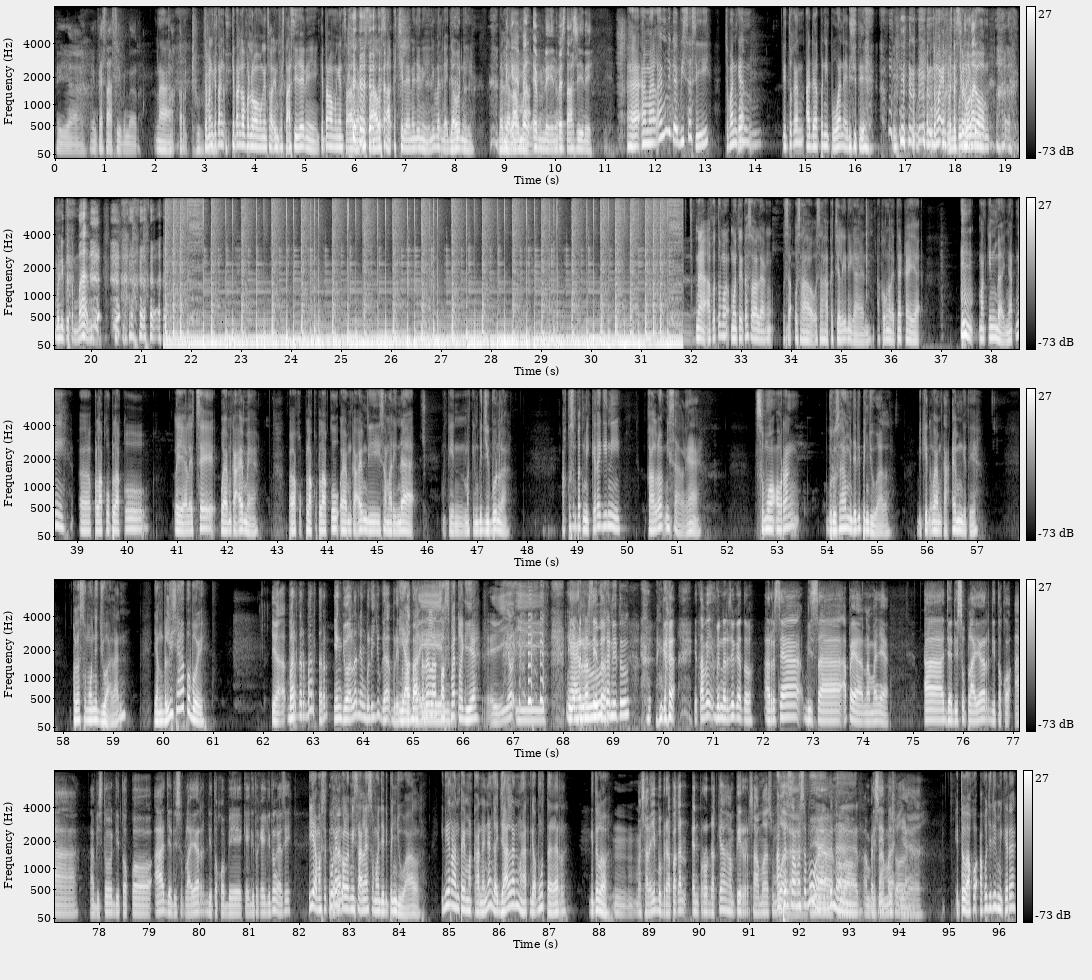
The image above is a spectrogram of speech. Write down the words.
Iya, investasi bener. Nah, Bakar duit. cuman kita kita nggak perlu ngomongin soal investasi aja nih. Kita ngomongin soal yang usaha-usaha kecilnya aja nih. Ini biar nggak jauh nih. Dan Ini kayak lama. MLM nih Iya. investasi nih. Eh, MLM juga bisa sih. Cuman kan itu kan ada penipuan ya di situ ya. itu mah investasi Menipu teman. bodong. Menipu teman. Nah, aku tuh mau, cerita soal yang usa- usaha-usaha kecil ini kan. Aku ngelihatnya kayak makin banyak nih eh, pelaku-pelaku ya let's say UMKM ya. Pelaku-pelaku UMKM di Samarinda makin makin bejibun lah. Aku sempat mikirnya gini, kalau misalnya semua orang berusaha menjadi penjual, bikin UMKM gitu ya. Kalau semuanya jualan, yang beli siapa boy? Ya barter barter. Yang jualan yang beli juga beli Iya tempat barternya lewat lain. sosmed lagi ya. Iyo i. Iya, bener sih itu. kan itu. Enggak, ya, tapi bener juga tuh. Harusnya bisa apa ya namanya? eh jadi supplier di toko A, habis itu di toko A jadi supplier di toko B, kayak gitu kayak gitu nggak sih? Iya maksudku kan, kan- kalau misalnya semua jadi penjual, ini rantai makanannya nggak jalan mat, nggak muter, gitu loh. Hmm, masalahnya beberapa kan end produknya hampir sama semua Hampir kan. sama semua, Iya, bener. kalau Hampir Di situ sama, soalnya. ya. Itu aku aku jadi mikirnya,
